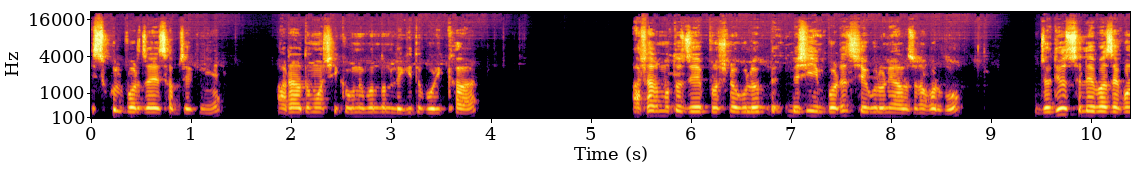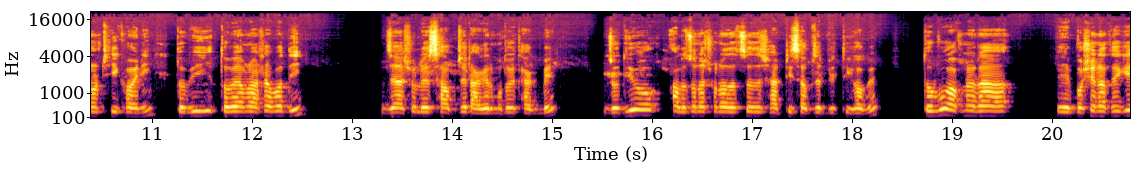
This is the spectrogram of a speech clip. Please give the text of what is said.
স্কুল পর্যায়ে সাবজেক্ট নিয়ে। আঠারোতম শিক্ষক নিবন্ধন লিখিত পরীক্ষার আসার মতো যে প্রশ্নগুলো বেশি ইম্পর্টেন্স সেগুলো নিয়ে আলোচনা করব। যদিও সিলেবাস এখনও ঠিক হয়নি, তবে তবে আমরা আশাবাদী যে আসলে সাবজেক্ট আগের মতোই থাকবে। যদিও আলোচনা শোনা যাচ্ছে যে ষাটটি সাবজেক্ট ভিত্তিক হবে। তবুও আপনারা বসে না থেকে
